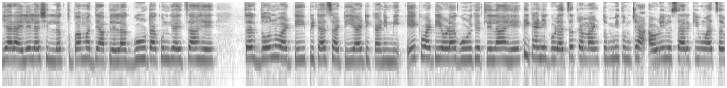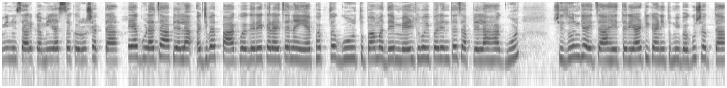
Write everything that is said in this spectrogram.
या राहिलेल्या शिल्लक तुपामध्ये आपल्याला गूळ टाकून घ्यायचा आहे. तर दोन वाटी पिठासाठी या ठिकाणी मी एक वाटी एवढा गूळ घेतलेला आहे. ठिकाणी गुळाचं प्रमाण तुम्ही तुमच्या आवडीनुसार किंवा चवीनुसार कमी जास्त करू शकता. या गुळाचा आपल्याला अजिबात पाक वगैरे करायचा नाही आहे फक्त गूळ तुपामध्ये मेल्ट होईपर्यंतच आपल्याला हा गूळ शिजवून घ्यायचा आहे. तर या ठिकाणी तुम्ही बघू शकता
